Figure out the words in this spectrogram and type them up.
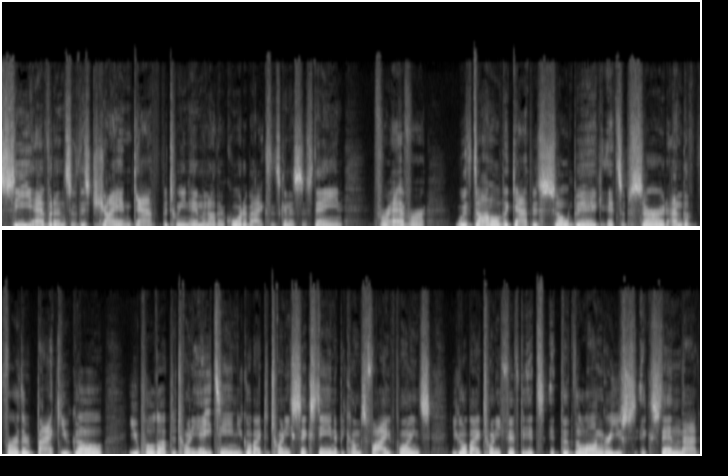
see evidence of this giant gap between him and other quarterbacks that's going to sustain forever with Donald, the gap is so big, it's absurd. And the further back you go, you pulled up to 2018, you go back to 2016, it becomes five points. You go back 2050. It's it, the, the longer you extend that,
